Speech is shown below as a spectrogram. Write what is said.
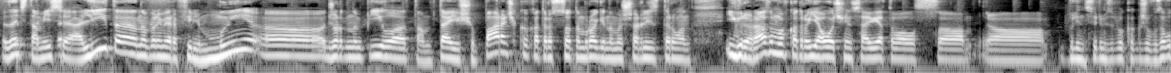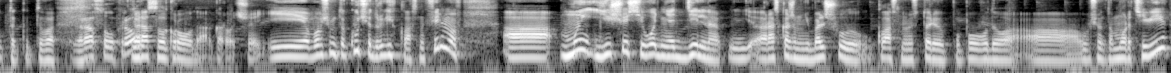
Знаете, там есть Алита, например, фильм «Мы» э, Джордана Пила, там та еще парочка, которая с Сотом Рогином и Шарлиз Терон, «Игры разумов», которую я очень советовал с... э, блин, все время забыл, как же его зовут так этого... Рассел Кроу? Рассел Кроу, да, короче. И, в общем-то, куча других классных фильмов. А, Мы еще сегодня отдельно расскажем небольшую классную историю по поводу, а, в общем-то, More TV.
